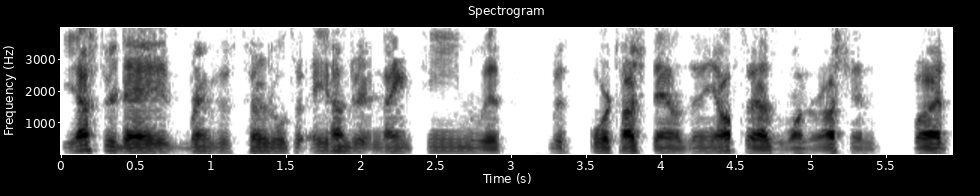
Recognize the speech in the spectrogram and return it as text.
yesterday. It brings his total to 819 with with four touchdowns, and he also has one rushing. But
